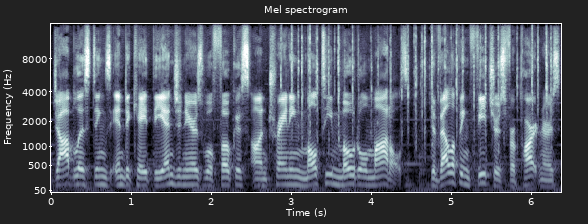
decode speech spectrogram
job listings indicate the engineers will focus on training multimodal models, developing features for partners,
